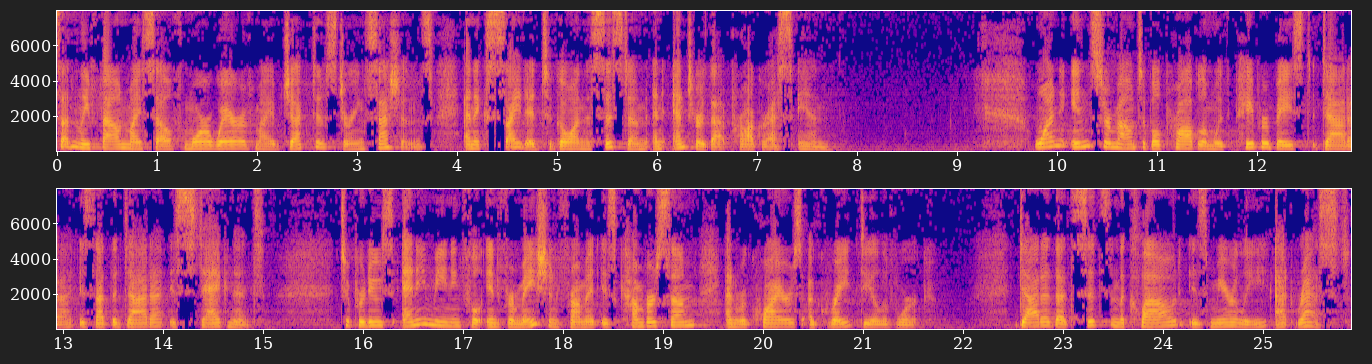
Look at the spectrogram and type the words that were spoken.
suddenly found myself more aware of my objectives during sessions and excited to go on the system and enter that progress in. One insurmountable problem with paper based data is that the data is stagnant. To produce any meaningful information from it is cumbersome and requires a great deal of work. Data that sits in the cloud is merely at rest,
